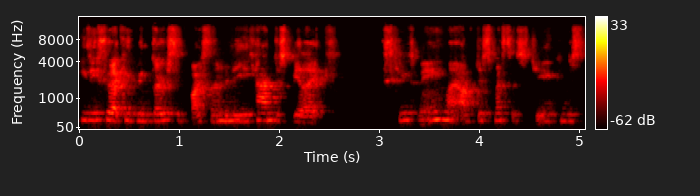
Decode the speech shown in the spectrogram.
you feel like you've been ghosted by somebody, mm-hmm. you can just be like, "Excuse me, like I've just messaged you." You can just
